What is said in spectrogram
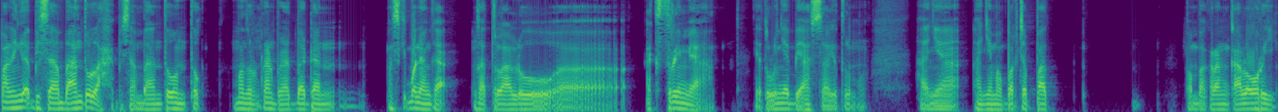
Paling nggak bisa bantu lah bisa bantu untuk menurunkan berat badan. Meskipun yang nggak nggak terlalu uh, ekstrim ya ya turunnya biasa gitu hanya hanya mempercepat pembakaran kalori.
